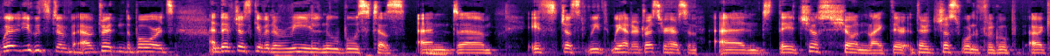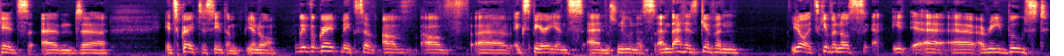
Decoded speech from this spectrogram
well used to uh, treading the boards, and they've just given a real new boost to us. And um, it's just we we had our dress rehearsal, and they just shone like they're they're just wonderful group of uh, kids, and. Uh, it's great to see them. You know, we have a great mix of of, of uh, experience and newness, and that has given you know, it's given us a, a, a real boost.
